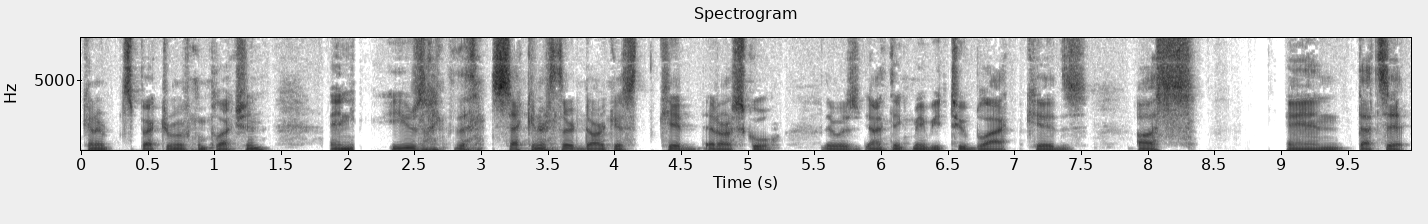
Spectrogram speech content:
kind of spectrum of complexion. And he was like the second or third darkest kid at our school. There was, I think, maybe two black kids, us, and that's it.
